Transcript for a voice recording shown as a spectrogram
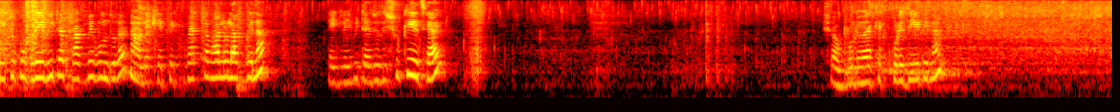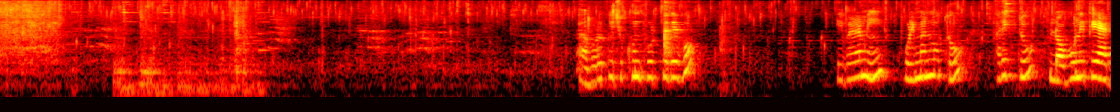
এইটুকু গ্রেভিটা থাকবে বন্ধুরা, নাহলে খেতে খুব একটা ভালো লাগবে না। এই গ্রেভিটা যদি শুকিয়ে যায়, সবগুলো এক এক করে দিয়ে দিলাম আবারও কিছুক্ষণ ফুটতে দেব। এবার আমি পরিমাণ মতো আরেকটু লবণ এতে অ্যাড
